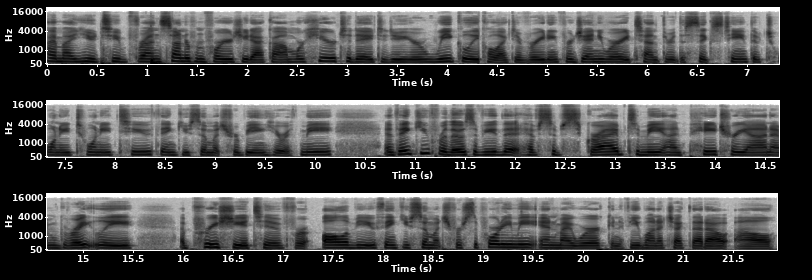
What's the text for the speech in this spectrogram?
Hi, my YouTube friends. Sondra from ForYourChi.com. We're here today to do your weekly collective reading for January 10th through the 16th of 2022. Thank you so much for being here with me. And thank you for those of you that have subscribed to me on Patreon. I'm greatly appreciative for all of you. Thank you so much for supporting me and my work. And if you want to check that out, I'll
